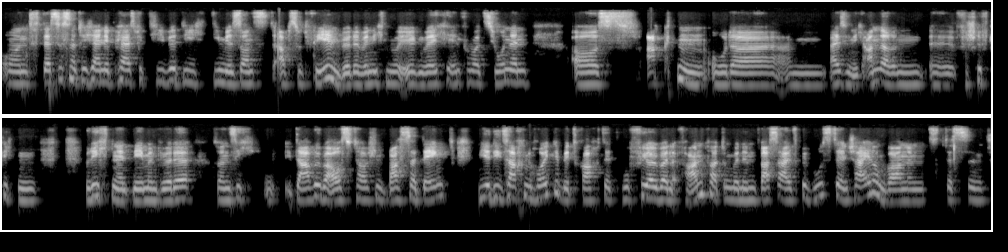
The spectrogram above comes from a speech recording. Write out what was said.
Und das ist natürlich eine Perspektive, die, die mir sonst absolut fehlen würde, wenn ich nur irgendwelche Informationen aus Akten oder, ähm, weiß ich nicht, anderen äh, verschriftlichten Berichten entnehmen würde, sondern sich darüber austauschen, was er denkt, wie er die Sachen heute betrachtet, wofür er über Verantwortung übernimmt, was er als bewusste Entscheidung wahrnimmt. Das sind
